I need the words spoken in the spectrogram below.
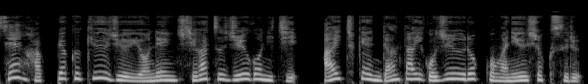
1894年4月15日、愛知県団体56個が入植する。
